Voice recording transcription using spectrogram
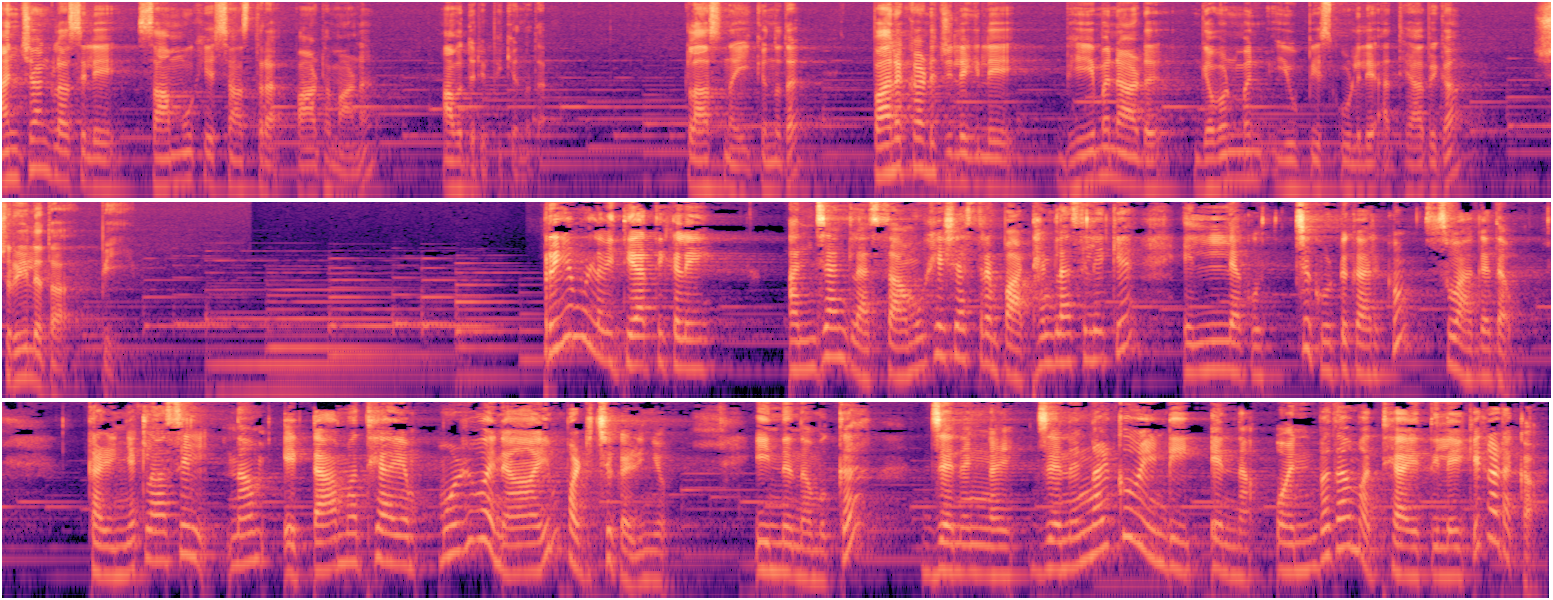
അഞ്ചാം ക്ലാസ്സിലെ സാമൂഹ്യശാസ്ത്ര പാഠമാണ് അവതരിപ്പിക്കുന്നത്. ക്ലാസ് നയിക്കുന്നത് പാലക്കാട് ജില്ലയിലെ ഭീമനാട് ഗവൺമെന്റ് യു പി സ്കൂളിലെ അധ്യാപിക ശ്രീലത പി. പ്രിയമുള്ള വിദ്യാർത്ഥികളെ അഞ്ചാം ക്ലാസ് സാമൂഹ്യശാസ്ത്രം പാഠം ക്ലാസ്സിലേക്ക് എല്ലാ കൊച്ചു കൂട്ടുകാർക്കും സ്വാഗതം. കഴിഞ്ഞ ക്ലാസ്സിൽ നാം എട്ടാം അധ്യായം മുഴുവനായും പഠിച്ചു കഴിഞ്ഞു. ഇന്ന് നമുക്ക് ജനങ്ങൾ ജനങ്ങൾക്കു വേണ്ടി എന്ന ഒൻപതാം അധ്യായത്തിലേക്ക് കടക്കാം.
